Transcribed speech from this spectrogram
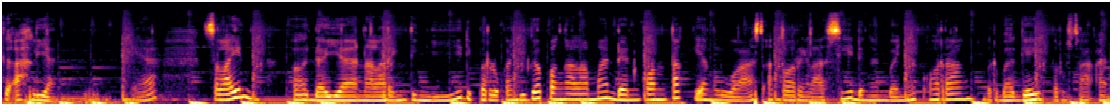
keahlian ya selain uh, daya nalaring tinggi, diperlukan juga pengalaman dan kontak yang luas atau relasi dengan banyak orang berbagai perusahaan.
